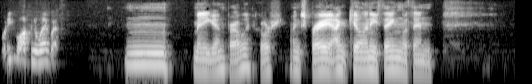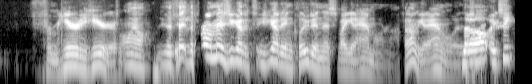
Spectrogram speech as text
What are you walking away with? mm, minigun probably. Of course, I can spray. I can kill anything within from here to here. Well, the th- the problem is you got to you got to include in this if I get ammo or not. If I don't get ammo with it, No, see,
